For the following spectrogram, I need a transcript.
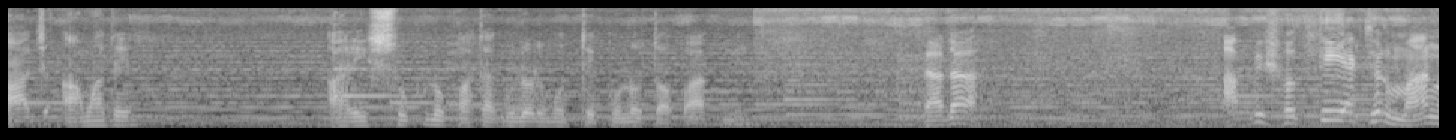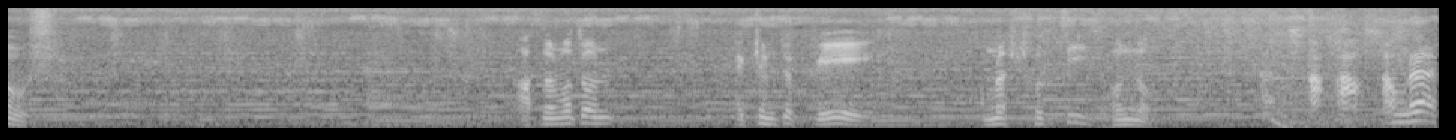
আজ আমাদের আর এই শুকনো পাতাগুলোর মধ্যে কোনো তফাৎ নেই। দাদা আপনি সত্যিই একজন মানুষ। আপনার মতন একজনকে পেয়ে আমরা সত্যিই ধন্য। আমরা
